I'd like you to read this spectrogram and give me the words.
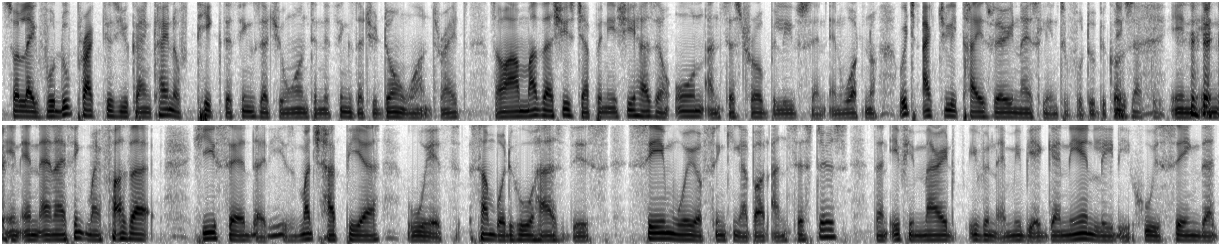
So like voodoo practice, you can kind of take the things that you want and the things that you don't want, right? So our mother, she's Japanese. She has her own ancestral beliefs and, and whatnot, which actually ties very nicely into voodoo because Exactly. in, in, in and, and I think my father he said that he's much happier with somebody who has this same way of thinking about ancestors than if he married even a, maybe a Ghanaian lady who is saying that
